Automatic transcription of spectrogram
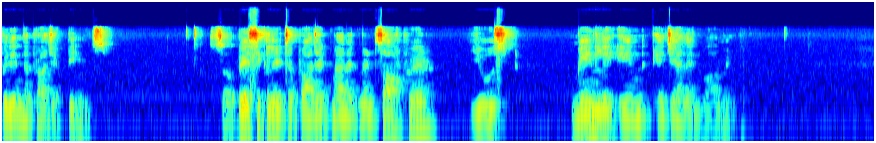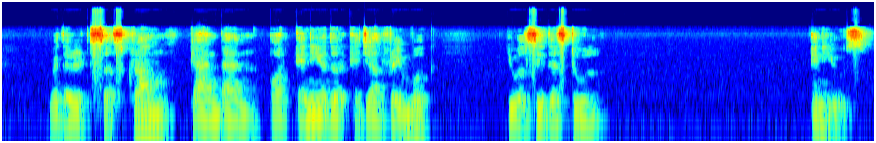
within the project teams. So basically it's a project management software used mainly in agile environment. Whether it's a Scrum, Kanban or any other agile framework, you will see this tool in use.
